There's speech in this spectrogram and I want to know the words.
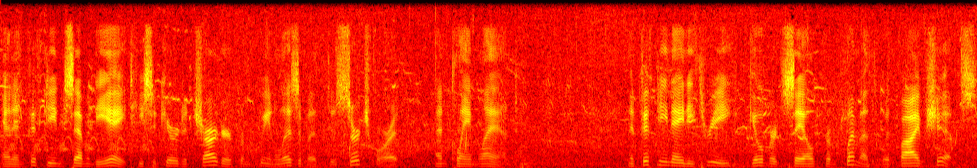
and in 1578 he secured a charter from Queen Elizabeth to search for it and claim land. In 1583, Gilbert sailed from Plymouth with five ships.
